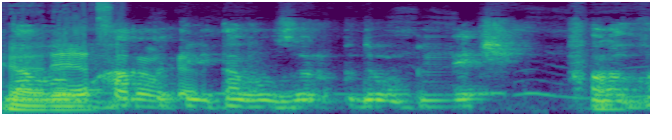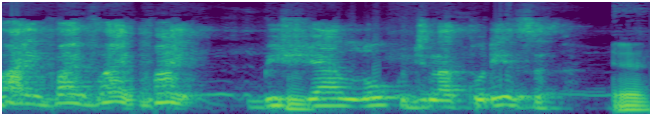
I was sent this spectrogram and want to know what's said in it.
Cara, mão essa não, que ele tava usando pro John Pet, fala, vai, vai, vai, vai. O bicho já é louco de natureza. É,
